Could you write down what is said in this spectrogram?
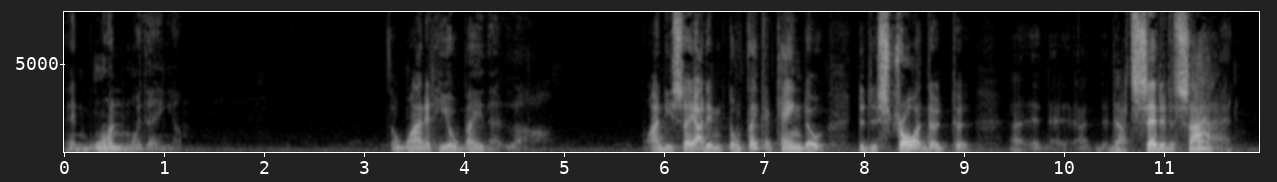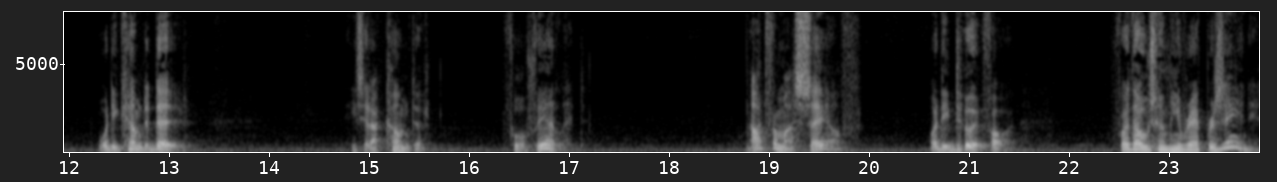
and one with them. So why did he obey that law? Why did he say, I didn't, don't think I came to, to destroy it, to, to I, I, I set it aside. What did he come to do? He said, I come to fulfill it. Not for myself. What did he do it for? For those whom he represented.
